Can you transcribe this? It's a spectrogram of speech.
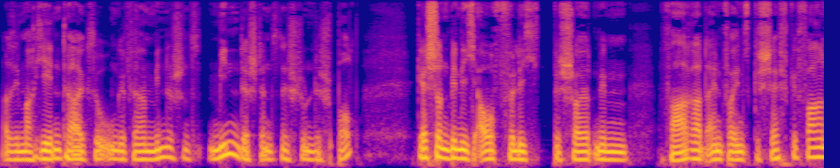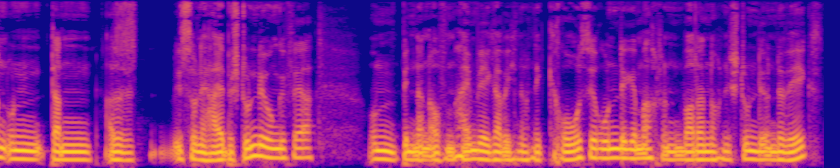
Also ich mache jeden Tag so ungefähr mindestens, mindestens eine Stunde Sport. Gestern bin ich auch völlig bescheuert mit dem Fahrrad einfach ins Geschäft gefahren und dann, also das ist so eine halbe Stunde ungefähr und bin dann auf dem Heimweg habe ich noch eine große Runde gemacht und war dann noch eine Stunde unterwegs.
